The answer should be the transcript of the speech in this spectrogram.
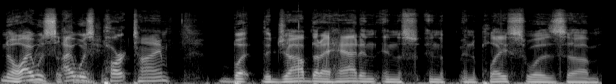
No, I was situation. I was part-time, but the job that I had in, in the in the in the place was um,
